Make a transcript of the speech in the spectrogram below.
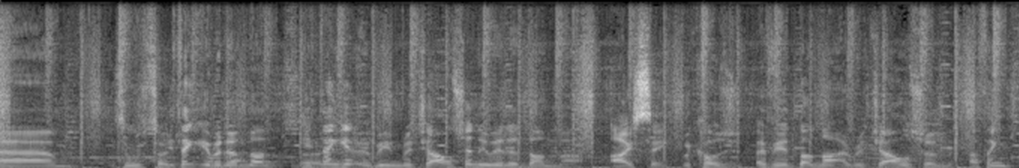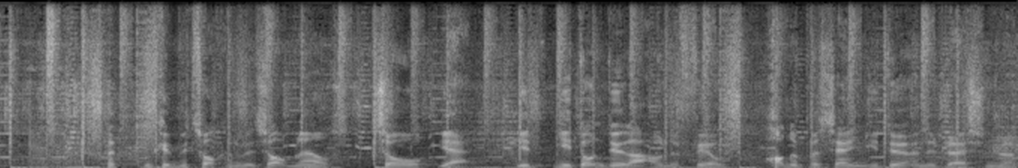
Um, you think he would have done? Do you think it would have been Richarlison who would have done that? I see. Because if he had done that to Richarlison, I think we could be talking about something else. So yeah, you, you don't do that on the field. Hundred percent, you do it in the dressing room.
